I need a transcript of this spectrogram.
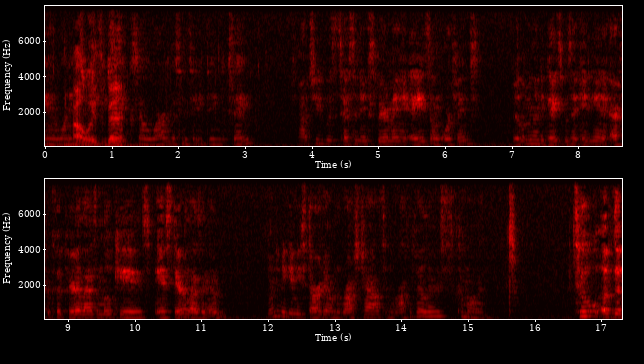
and wanting Always to keep been. you sick. So why are we listening to anything you say? Fauci was testing and experimenting AIDS on orphans. Bill and Melinda Gates was in India and Africa paralyzing little kids and sterilizing them. Don't even get me started on the Rothschilds and the Rockefellers. Come on. Two of the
